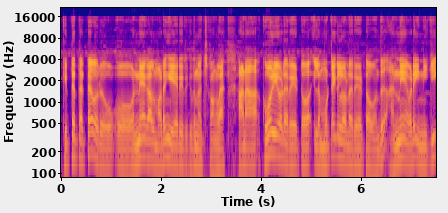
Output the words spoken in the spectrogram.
கிட்டத்தட்ட ஒரு ஒ- ஒன்னே கால் மடங்கு ஏறி இருக்குதுன்னு வச்சுக்கோங்களேன். ஆனால் கோழியோட ரேட்டோ இல்லை முட்டைகளோட ரேட்டோ வந்து அன்னையை விட இன்றைக்கி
